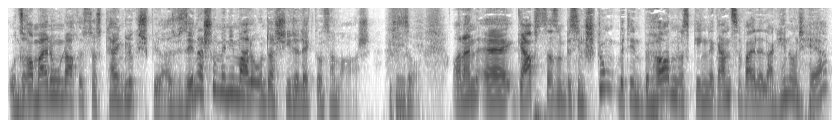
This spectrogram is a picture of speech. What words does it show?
unserer Meinung nach ist das kein Glücksspiel. Also wir sehen da schon minimale Unterschiede, leckt uns am Arsch. so. Und dann äh, gab es da so ein bisschen Stunk mit den Behörden, das ging eine ganze Weile lang hin und her.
